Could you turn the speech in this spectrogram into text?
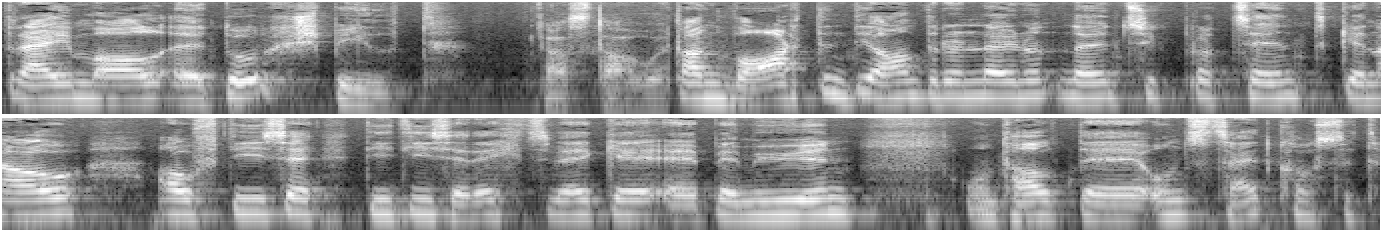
dreimal äh, durchspielt. Das dauert. Dann warten die anderen 99 Prozent genau auf diese, die diese Rechtswege äh, bemühen und halt äh, uns Zeit kostet.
